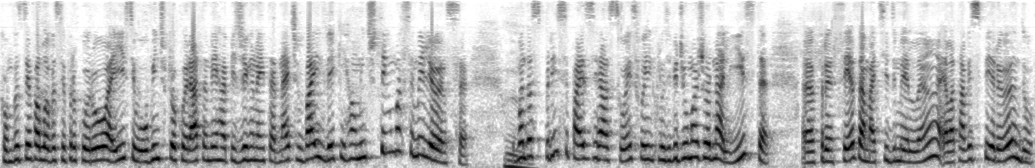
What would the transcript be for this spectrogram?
Como você falou, você procurou aí, se o ouvinte procurar também rapidinho na internet, vai ver que realmente tem uma semelhança. Hum. Uma das principais reações foi, inclusive, de uma jornalista uh, francesa, Mathilde Melan. Ela estava esperando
